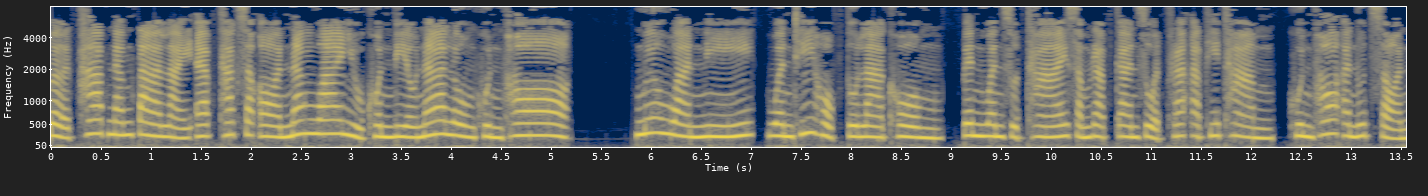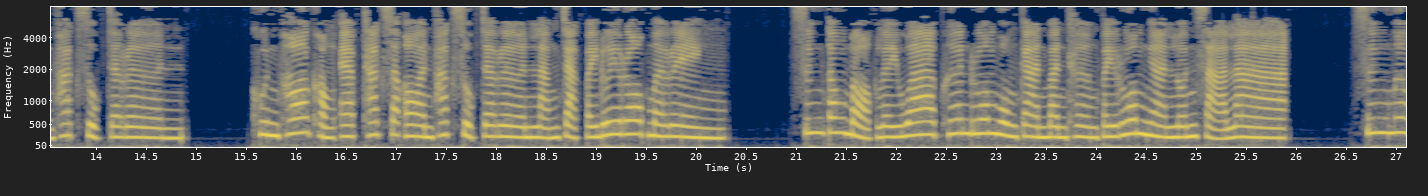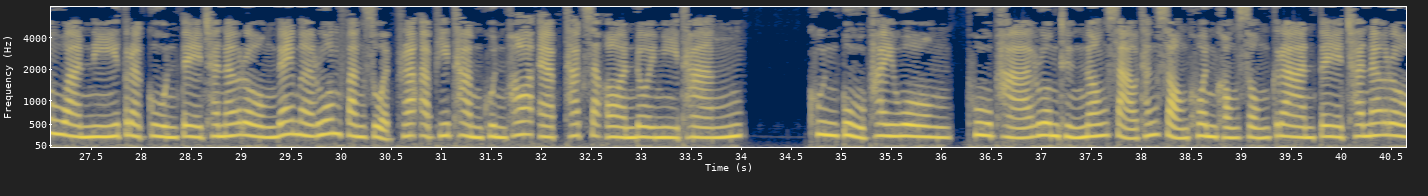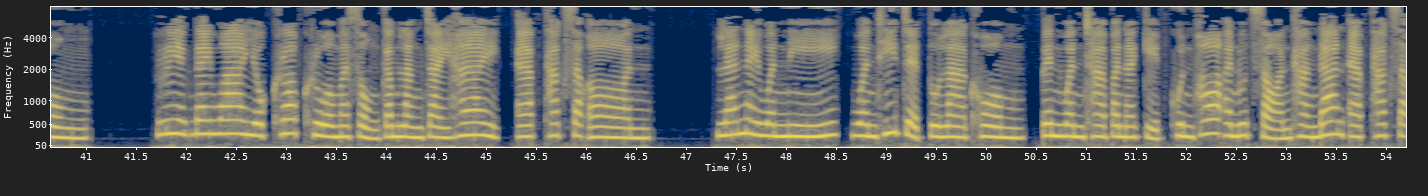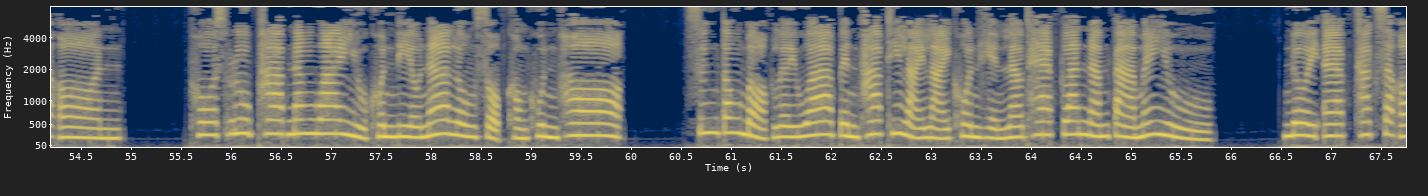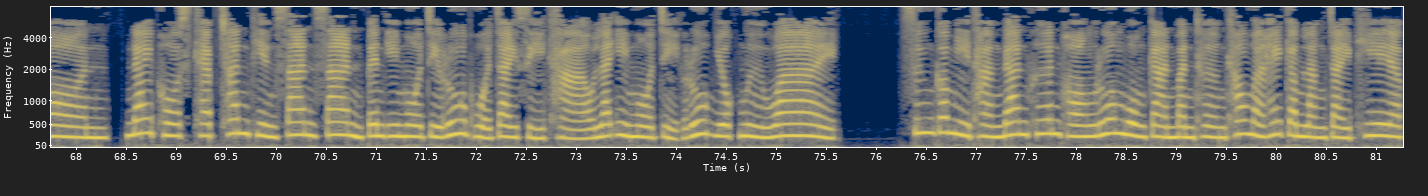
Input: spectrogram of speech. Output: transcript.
เปิดภาพน้ำตาไหลแอปทักษออนนั่งไหว้อยู่คนเดียวหน้าโลงคุณพ่อ เมื่อวานนี้ วันที่ 6 ตุลาคม เป็นวันสุดท้ายสำหรับการสวดพระอภิธรรม คุณพ่ออนุสรณ์พักสุขเจริญ คุณพ่อของแอปทักษออนพักสุขเจริญหลังจากไปด้วยโรคมะเร็ง ซึ่งต้องบอกเลยว่าเพื่อนร่วมวงการบันเทิงไปร่วมงานล้นศาลา ซึ่งเมื่อวานนี้ตระกูลเตชะนรงค์ได้มาร่วมฟังสวดพระอภิธรรมคุณพ่อแอปทักษออนโดยมีทั้ง คุณปู่ไพวงศ์ภูผารวมถึงน้องสาวทั้งสองคนของสงกรานเตชะนรงค์เรียกได้ว่ายกครอบครัวมาส่งกำลังใจให้แอปทักษออนและในวันนี้ วันที่ 7 ตุลาคม เป็นวันชาปนกิจคุณพ่ออนุสรทางด้านแอปทักษออน สต์รูปภาพนั่งไหว้อยู่คนเดียวหน้าโลงศพของคุณพ่อ ซึ่งต้องบอกเลยว่าเป็นภาพที่หลายๆ คนเห็นแล้วแทบกลั้นน้ำตาไม่อยู่ โดยแอปทักษออนได้โพสต์แคปชั่นเพียงสั้นๆ เป็นอีโมจิรูปหัวใจสีขาวและอีโมจิรูปยกมือไหว้ซึ่งก็มีทางด้านเพื่อนพ้องร่วมวงการบันเทิงเข้ามาให้กำลังใจเพียบ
